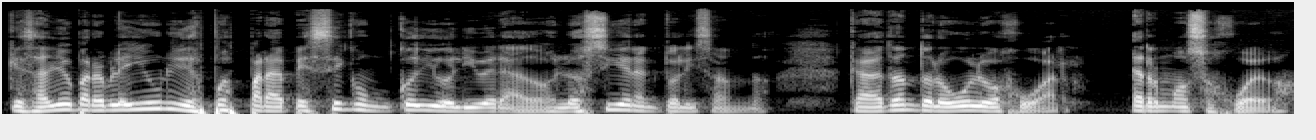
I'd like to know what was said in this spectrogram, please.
que salió para Play 1 y después para PC con código liberado. Lo siguen actualizando. Cada tanto lo vuelvo a jugar. Hermoso juego.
